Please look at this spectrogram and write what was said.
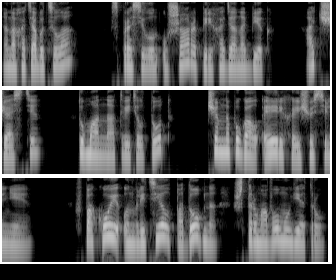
«Она хотя бы цела?» — спросил он у Шара, переходя на бег. «Отчасти», — туманно ответил тот, чем напугал Эриха еще сильнее. В покое он влетел, подобно штормовому ветру.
